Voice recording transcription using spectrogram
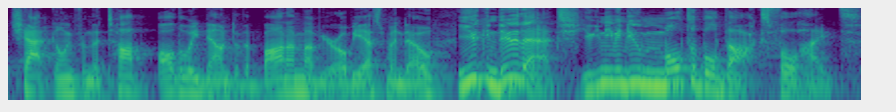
chat going from the top all the way down to the bottom of your OBS window, you can do that. You can even do multiple docks full height.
